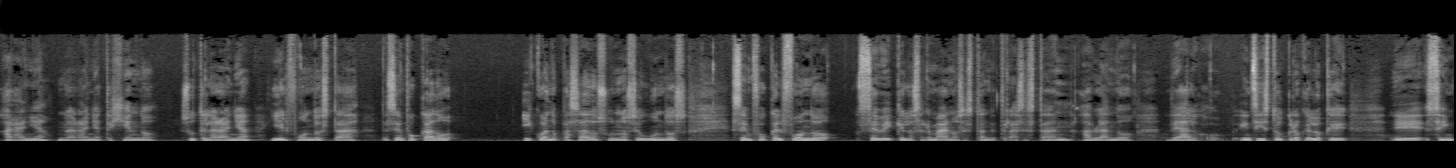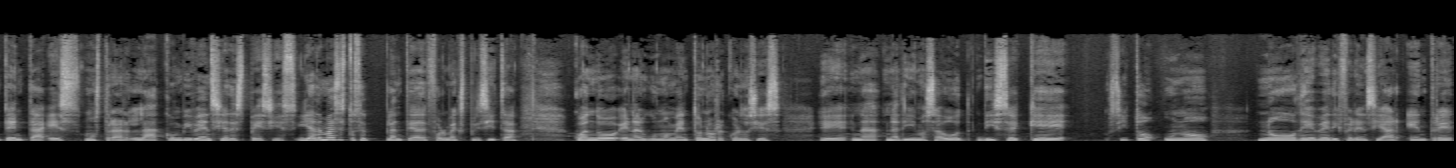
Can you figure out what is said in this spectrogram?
araña, una araña tejiendo su telaraña y el fondo está desenfocado y cuando pasados unos segundos se enfoca el fondo, se ve que los hermanos están detrás, están hablando de algo. Insisto, creo que lo que eh, se intenta es mostrar la convivencia de especies. Y además esto se plantea de forma explícita cuando en algún momento, no recuerdo si es eh, Nadim Saud, dice que, cito, uno no debe diferenciar entre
